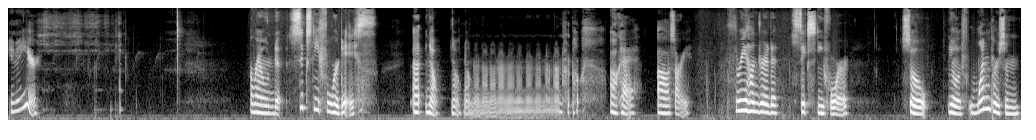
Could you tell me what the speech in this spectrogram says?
in a year? Around 64 days. Uh, no, no, no, no, no, no, no, no, no, no, no, no, no, no. Okay. Uh, sorry. 364. So, you know, if one person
